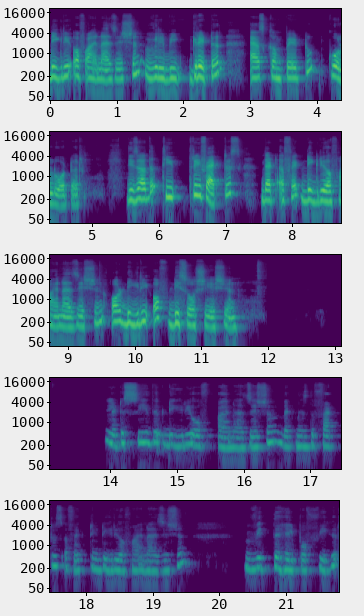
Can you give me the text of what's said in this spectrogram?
degree of ionization will be greater as compared to cold water. These are the th three factors that affect degree of ionization or degree of dissociation. Let us see the degree of ionization. That means the factors affecting degree of ionization with the help of figure.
